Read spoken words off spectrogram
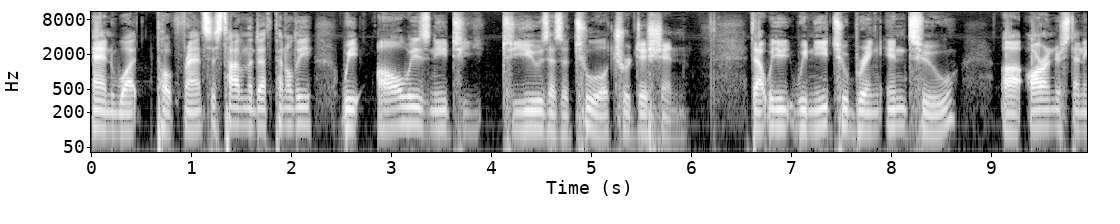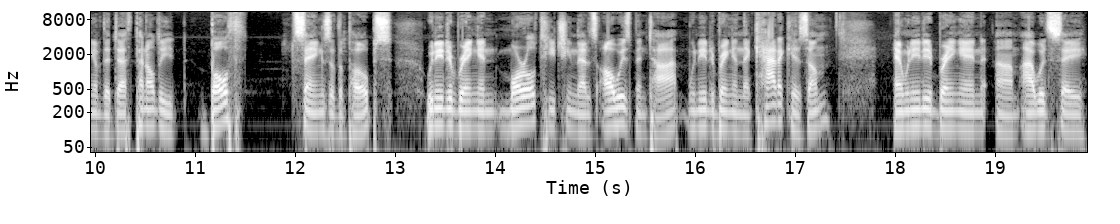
and what Pope Francis taught on the death penalty, we always need to to use as a tool tradition that we we need to bring into uh, our understanding of the death penalty, both sayings of the popes. We need to bring in moral teaching that has always been taught. We need to bring in the catechism, and we need to bring in, um, I would say,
